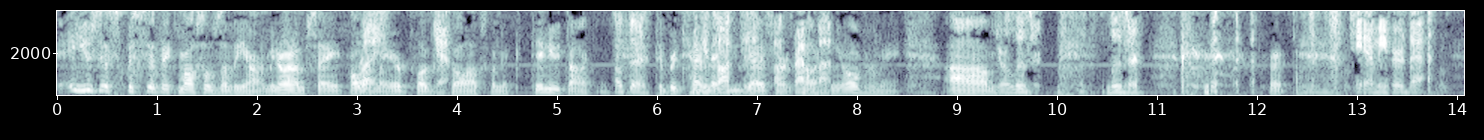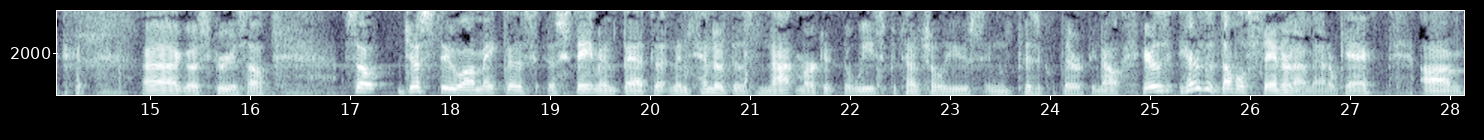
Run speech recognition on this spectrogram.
it uses specific muscles of the arm. You know what I'm saying? Hold Right. on, my earplugs Yeah. fell off, so I'm going to continue talking Okay. to pretend that you guys aren't talking over me. Um, You're a loser. loser. Damn, he heard that. uh, go screw yourself. So, just to uh, make this a statement that uh, Nintendo does not market the Wii's potential use in physical therapy. Now, here's here's a double standard on that. Okay, um,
